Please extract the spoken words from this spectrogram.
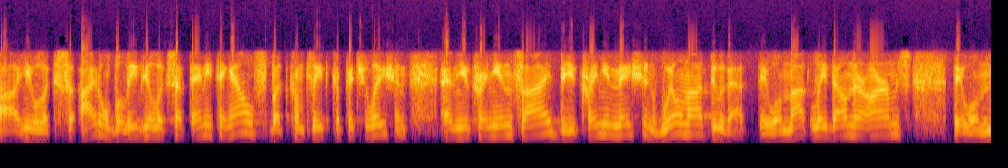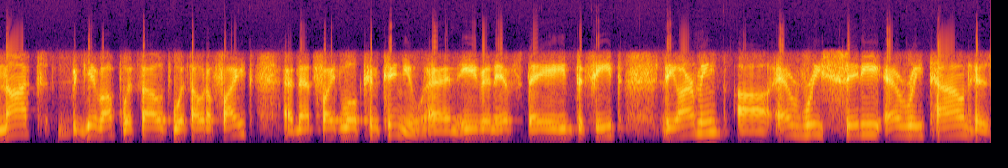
Uh, he will. Ex- I don't believe he'll accept anything else but complete capitulation. And the Ukrainian side, the Ukrainian nation, will not do that. They will not lay down their arms. They will not give up without without a fight, and that fight will continue. And even if they defeat the army, uh, every city, every town has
